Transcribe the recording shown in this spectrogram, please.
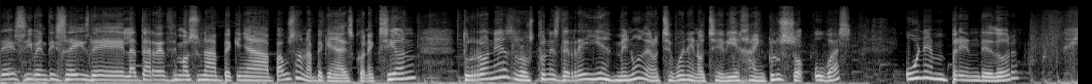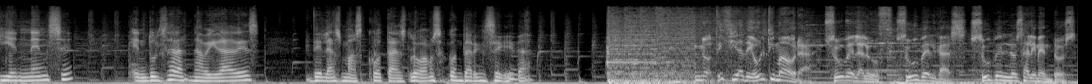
3 y 26 de la tarde hacemos una pequeña pausa, una pequeña desconexión. Turrones, roscones de reyes, menú de Nochebuena y Nochevieja, incluso uvas. Un emprendedor jiennense endulza las navidades de las mascotas. Lo vamos a contar enseguida. Noticia de última hora. Sube la luz, sube el gas, suben los alimentos.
